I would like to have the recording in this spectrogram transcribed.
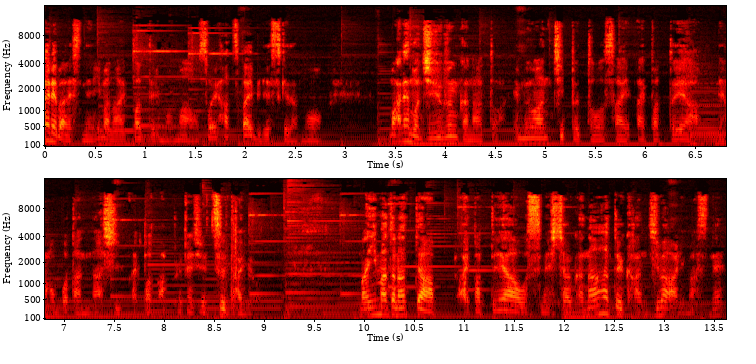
えればですね、今の iPad よりもまあ遅い発売日ですけども、まあでも十分かなと。M1 チップ搭載 iPad Air、ね、本ボタンなし、iPad Apple Pencil 2対応。まあ今となっては iPad Air をお勧めしちゃうかなという感じはありますね。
